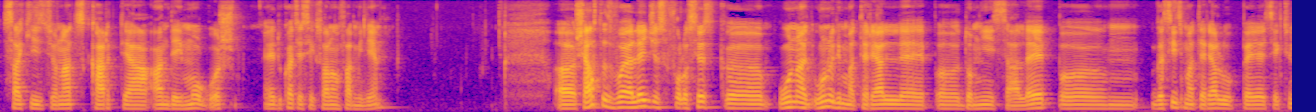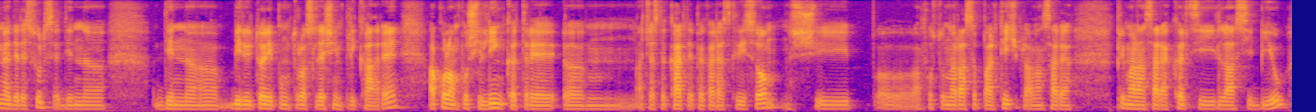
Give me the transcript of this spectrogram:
să achiziționați cartea Andei Mogoș, Educație sexuală în familie. Uh, și astăzi voi alege să folosesc uh, una, unul din materialele uh, domniei sale. Uh, găsiți materialul pe secțiunea de resurse din, uh, din uh, biruitorii.ro slash implicare. Acolo am pus și link către uh, această carte pe care a scris-o și uh, am fost onorat să particip la lansarea, prima lansare a cărții la Sibiu. Uh,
